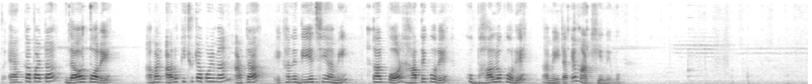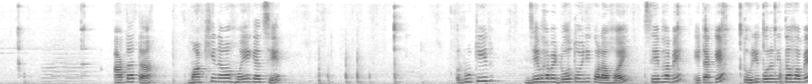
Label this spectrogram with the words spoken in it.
তো এক কাপ আটা দেওয়ার পরে আমার আরও কিছুটা পরিমাণ আটা এখানে দিয়েছি আমি। তারপর হাতে করে খুব ভালো করে আমি এটাকে মাখিয়ে নেব। আটাটা মাখিয়ে নেওয়া হয়ে গেছে। রুটির যেভাবে ডো তৈরি করা হয়, সেভাবে এটাকে তৈরি করে নিতে হবে।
